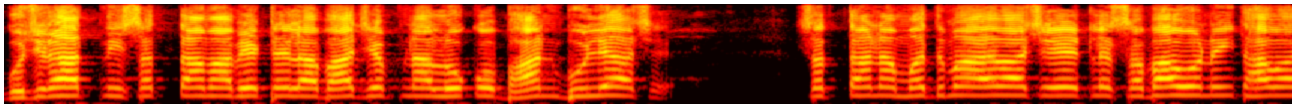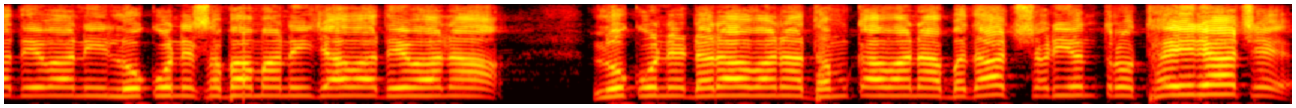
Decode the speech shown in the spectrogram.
ગુજરાતની સત્તામાં બેઠેલા ભાજપના લોકો ભાન ભૂલ્યા છે. સત્તાના મદમાં આવ્યા છે એટલે સભાઓ નહીં થવા દેવાની, લોકોને સભામાં નહીં જવા દેવાના, લોકોને ડરાવવાના, ધમકાવાના બધા જ ષડયંત્રો થઈ રહ્યા છે.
